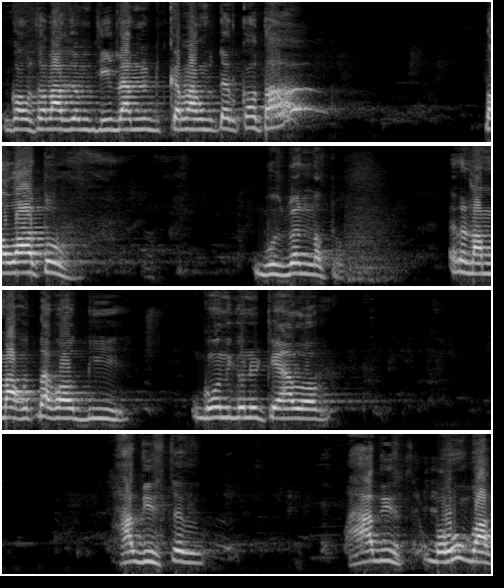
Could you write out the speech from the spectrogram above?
গৌসল আজম জিলানির কেরামতের কথা তাওয়াতুর বুঝবেন না তো? এটা লম্বা কথা কর, দি। গনি গনি টেয়ালর হাদিসের হাদিস বহু ভাগ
